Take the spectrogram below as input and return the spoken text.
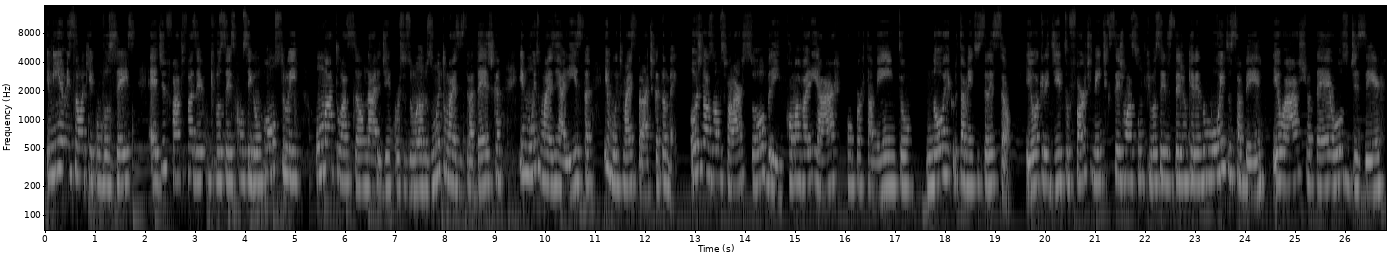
e minha missão aqui com vocês é de fato fazer com que vocês consigam construir uma atuação na área de recursos humanos muito mais estratégica e muito mais realista e muito mais prática também. Hoje nós vamos falar sobre como avaliar comportamento no recrutamento e seleção. Eu acredito fortemente que seja um assunto que vocês estejam querendo muito saber. Eu acho até, ouso dizer,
